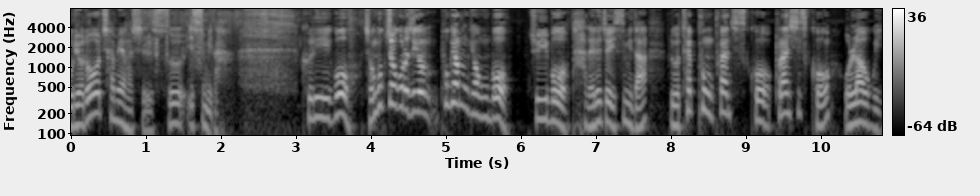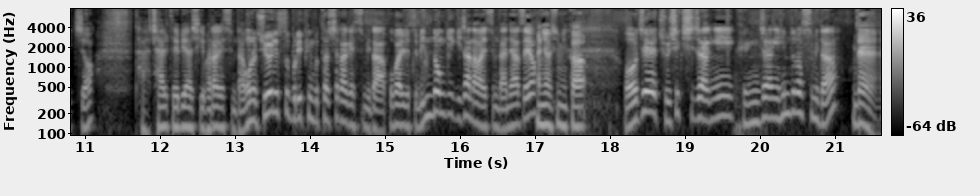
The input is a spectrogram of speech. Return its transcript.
무료로 참여하실 수 있습니다. 그리고 전국적으로 지금 폭염 경보 주의보 다 내려져 있습니다. 그리고 태풍 프란시스코 프란시스코 올라오고 있죠. 다 잘 대비하시기 바라겠습니다. 오늘 주요 뉴스 브리핑부터 시작하겠습니다. 고발 뉴스 민동기 기자 나와 있습니다. 안녕하세요. 안녕하십니까. 어제 주식 시장이 굉장히 힘들었습니다. 네.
